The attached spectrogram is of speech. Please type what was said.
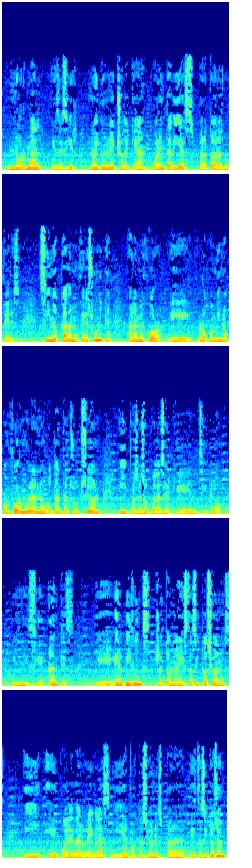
normal, es decir, no hay un hecho de que, ah, 40 días para todas las mujeres, sino cada mujer es única. A lo mejor eh, lo combinó con fórmula, no hubo tanta succión y pues eso puede hacer que el ciclo inicie antes. Eh, el Billings retoma estas situaciones y puede dar reglas y aportaciones para esta situación.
